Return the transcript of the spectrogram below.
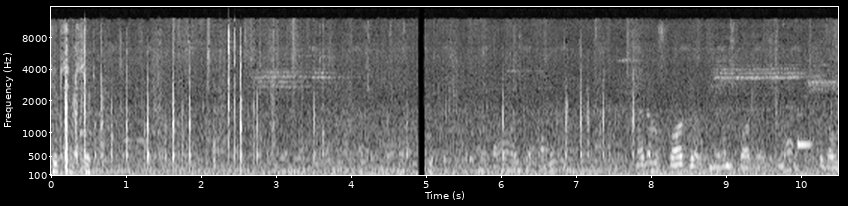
все, все, все. मैडम स्पॉट मैडम स्पॉट तो दौड़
